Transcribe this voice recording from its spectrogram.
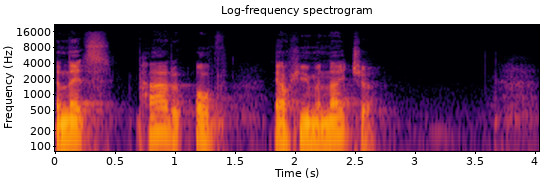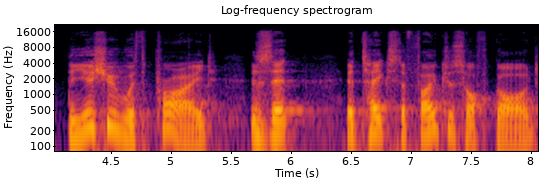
and that's part of our human nature. The issue with pride is that it takes the focus off God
